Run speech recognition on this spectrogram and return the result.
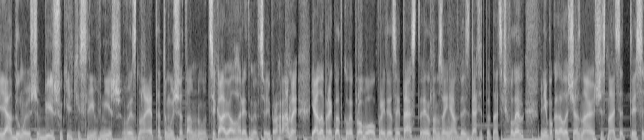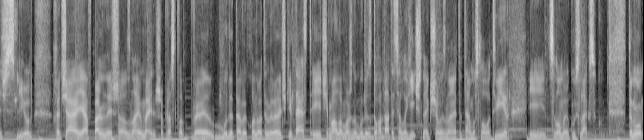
я думаю, що більшу кількість слів, ніж ви знаєте, тому що там ну, цікаві алгоритми в цієї програми. Я, наприклад, коли пробував пройти цей тест, він там зайняв десь 10-15 хвилин. Мені показало, що я знаю 16 тисяч слів. Хоча я впевнений, що знаю менше. Просто ви будете виконувати невеличкий тест, і чимало можна буде здогадатися логічно, якщо ви знаєте тему слово твір і в цілому якусь лексику. Тому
